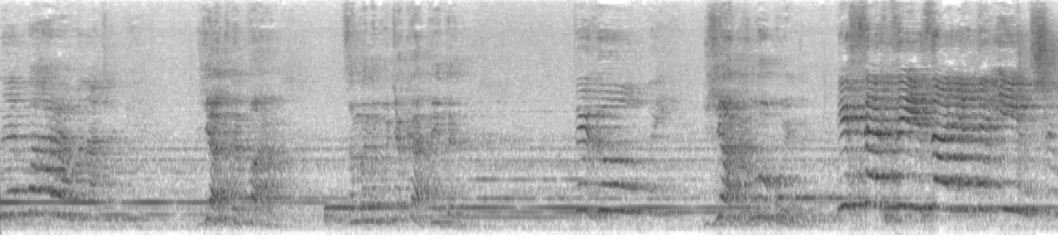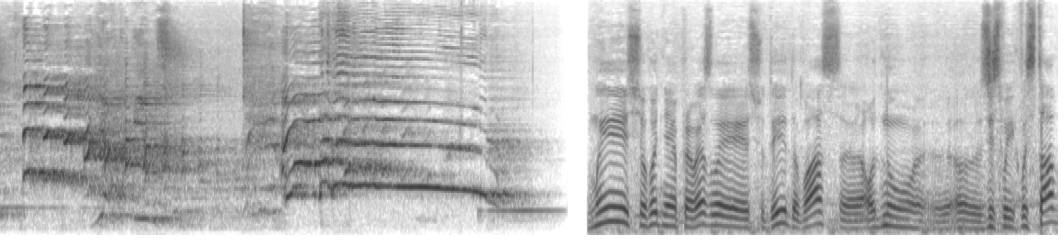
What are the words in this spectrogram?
Не пара вона тобі. Як не пара? За мене будь-яка піде. Ти глупий. Як глупий, І серце її зайняте Ми сьогодні привезли сюди до вас е, одну е, зі своїх вистав.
